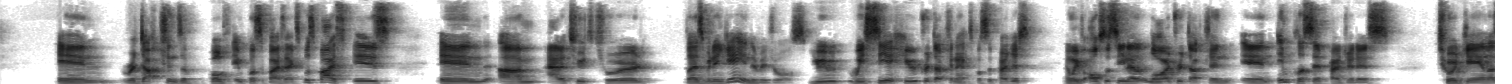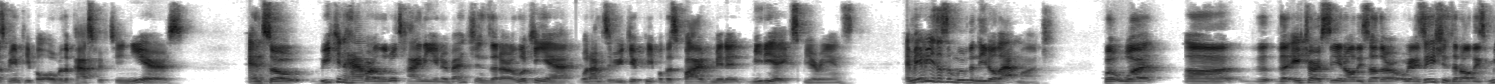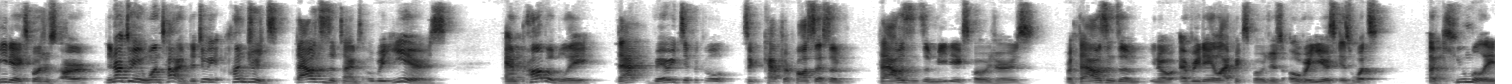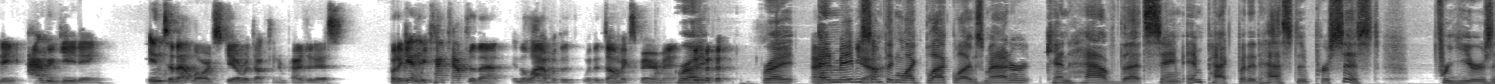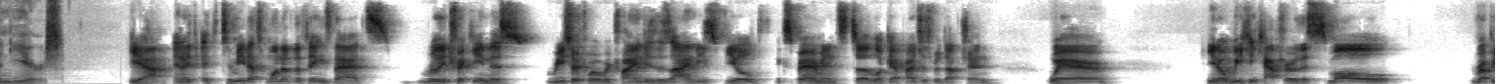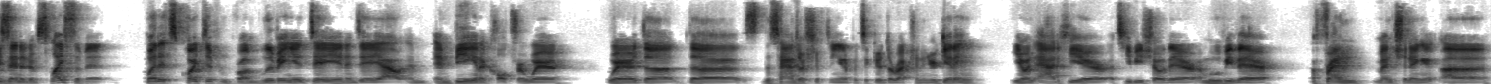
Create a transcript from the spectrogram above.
in reductions of both implicit bias and explicit bias is in um, attitudes toward lesbian and gay individuals. You we see a huge reduction in explicit prejudice, and we've also seen a large reduction in implicit prejudice toward gay and lesbian people over the past 15 years. And so we can have our little tiny interventions that are looking at what happens if you give people this five minute media experience. And maybe it doesn't move the needle that much. But what uh, the, the HRC and all these other organizations and all these media exposures are they're not doing it one time. They're doing it hundreds, thousands of times over years. And probably that very difficult to capture process of thousands of media exposures or thousands of you know everyday life exposures over years is what's accumulating, aggregating into that large scale reduction in prejudice. But again, we can't capture that in the lab with a with a dumb experiment. Right. Right. And, And- maybe yeah. something like Black Lives Matter can have that same impact, but it has to persist for years and years. Yeah, and I, I, to me, that's one of the things that's really tricky in this research, where we're trying to design these field experiments to look at prejudice reduction, where you know we can capture this small representative slice of it, but it's quite different from living it day in and day out, and, and being in a culture where where the the the sands are shifting in a particular direction, and you're getting you know an ad here, a TV show there, a movie there, a friend mentioning uh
